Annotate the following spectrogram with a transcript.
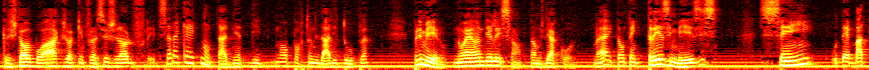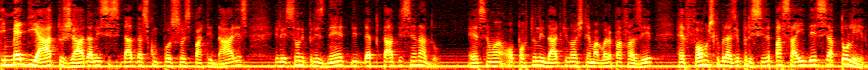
Cristóvão Buarque, Joaquim Francisco, Geraldo Freire. Será que a gente não está diante de uma oportunidade dupla? Primeiro, não é ano de eleição, estamos de acordo. Né? Então, tem 13 meses sem o debate imediato já da necessidade das composições partidárias, eleição de presidente, de deputado e senador. Essa é uma oportunidade que nós temos agora para fazer reformas que o Brasil precisa para sair desse atoleiro.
